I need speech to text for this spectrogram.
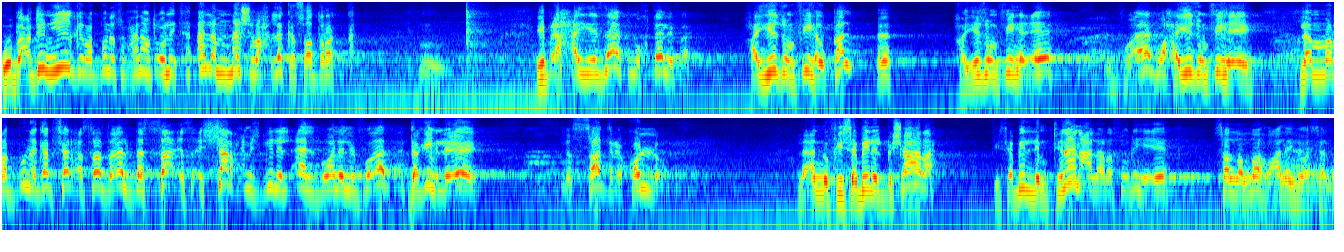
وبعدين يجي ربنا سبحانه وتعالى إيه؟ ألم نشرح لك صدرك؟ يبقى حيزات مختلفة. حيز فيه القلب ها؟ حيز فيه الإيه؟ الفؤاد وحيز فيه إيه؟ لما ربنا جاب شرح الصدر قال ده الشرح مش جه للقلب ولا للفؤاد ده جه لإيه؟ للصدر كله. لأنه في سبيل البشارة في سبيل الامتنان على رسوله إيه؟ صلى الله عليه وسلم.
